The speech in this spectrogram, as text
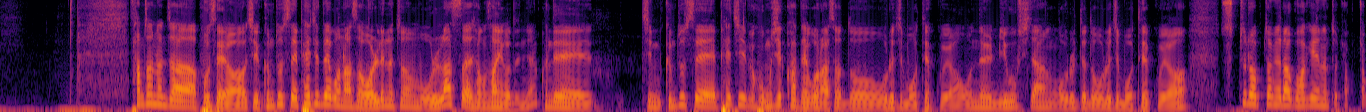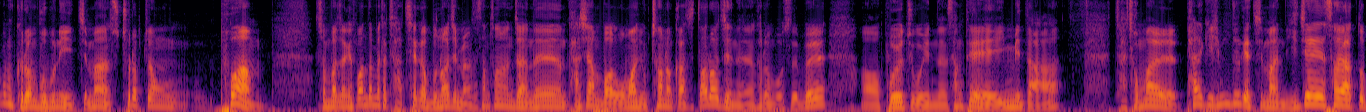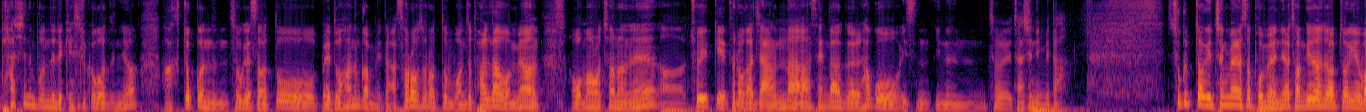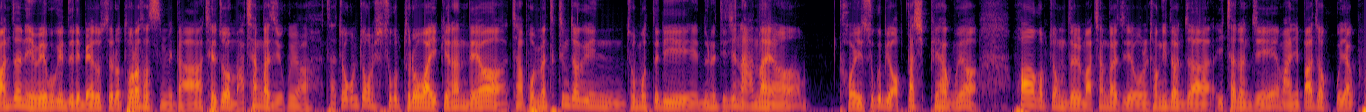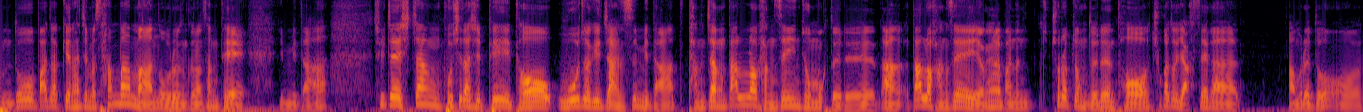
삼성전자 보세요. 지금 금토세 폐지되고 나서 원래는 좀 올랐어야 정상이거든요. 근데 지금 금투세 폐지가 공식화되고 나서도 오르지 못했고요. 오늘 미국 시장 오를 때도 오르지 못했고요. 수출업종이라고 하기에는 또 조금 그런 부분이 있지만 수출업종 포함 전반적인 펀더멘탈 자체가 무너지면서 삼성전자는 다시 한번 5만 6천 원까지 떨어지는 그런 모습을 어, 보여주고 있는 상태입니다. 자 정말 팔기 힘들겠지만 이제서야 또 파시는 분들이 계실 거거든요. 악조건 속에서 또 매도하는 겁니다. 서로 서로 또 먼저 팔다 보면 5만 5천 원은 어, 초입기에 들어가지 않나 생각을 하고 있, 있는 저의 자신입니다. 수급적인 측면에서 보면요. 전기전자 업종이 완전히 외국인들이 매도세로 돌아섰습니다. 제조업 마찬가지고요. 자, 조금 조금씩 수급 들어와 있긴 한데요. 자, 보면 특징적인 종목들이 눈에 띄지는 않아요. 거의 수급이 없다시피 하고요. 화학 업종들 마찬가지 오늘 전기전자 2차전지 많이 빠졌고 약품도 빠졌긴 하지만 3반만 오른 그런 상태입니다. 실제 시장 보시다시피 더 우호적이지 않습니다. 당장 달러 강세인 종목들은 아 달러 강세에 영향을 받는 수출 업종들은 더 추가적 약세가 아무래도 어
